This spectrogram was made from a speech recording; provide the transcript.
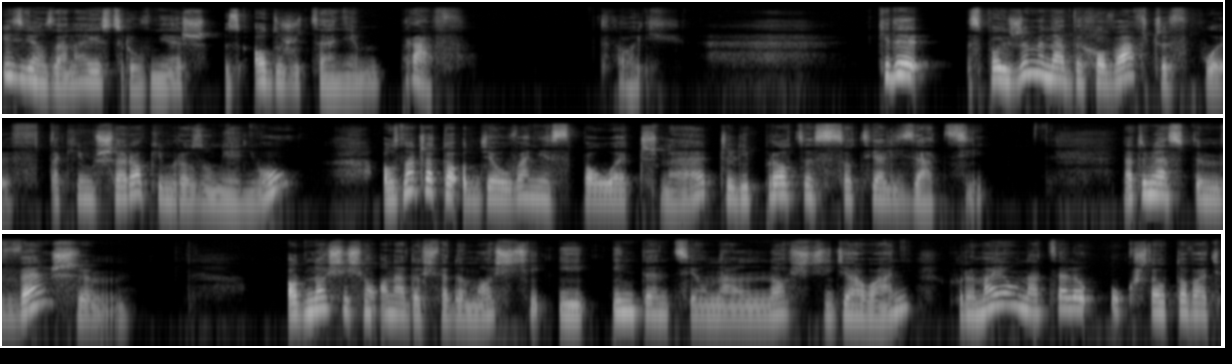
i związana jest również z odrzuceniem praw Twoich. Kiedy spojrzymy na wychowawczy wpływ w takim szerokim rozumieniu, oznacza to oddziaływanie społeczne, czyli proces socjalizacji. Natomiast w tym węższym Odnosi się ona do świadomości i intencjonalności działań, które mają na celu ukształtować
